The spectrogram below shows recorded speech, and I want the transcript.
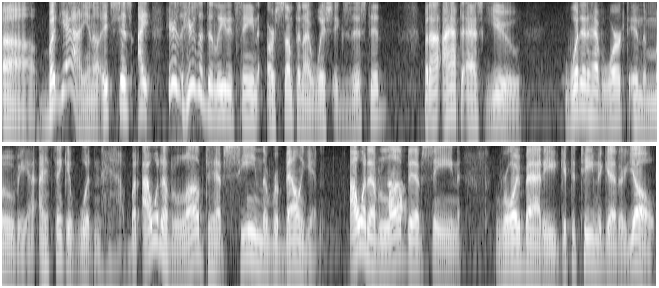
Uh, but yeah, you know, it's just I here's here's a deleted scene or something I wish existed, but I, I have to ask you, would it have worked in the movie? I, I think it wouldn't have, but I would have loved to have seen the rebellion. I would have loved to oh. have seen Roy Batty get the team together. Yo,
